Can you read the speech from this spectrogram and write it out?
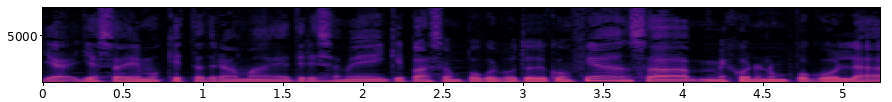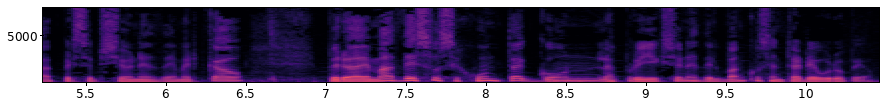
ya, ya sabemos que esta trama de Teresa May, que pasa un poco el voto de confianza, mejoran un poco las percepciones de mercado, pero además de eso se junta con las proyecciones del Banco Central Europeo.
